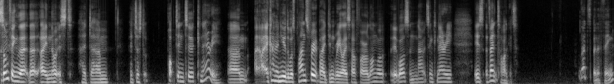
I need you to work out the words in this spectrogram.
something that, that I noticed had um, had just popped into Canary. Um, I, I kind of knew there was plans for it, but I didn't realize how far along it was, and now it's in Canary. Is Event Target. That's been a thing.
